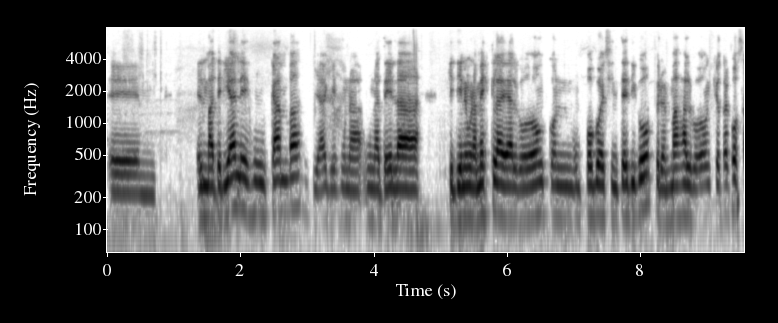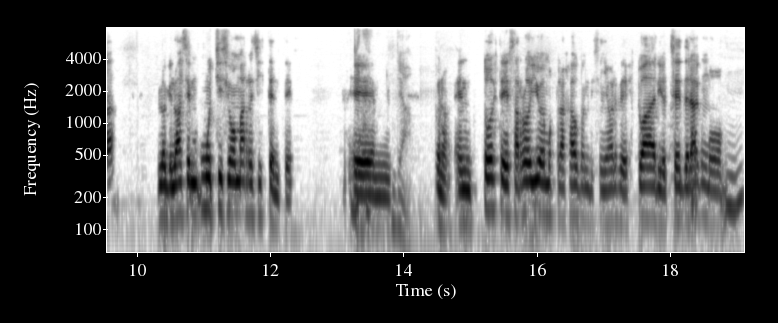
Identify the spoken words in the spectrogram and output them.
Eh, el material es un canvas, ya que es una, una tela que tiene una mezcla de algodón con un poco de sintético, pero es más algodón que otra cosa, lo que lo hace muchísimo más resistente. Eh, Ya. bueno, en todo este desarrollo hemos trabajado con diseñadores de vestuario, etcétera, como Mm.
